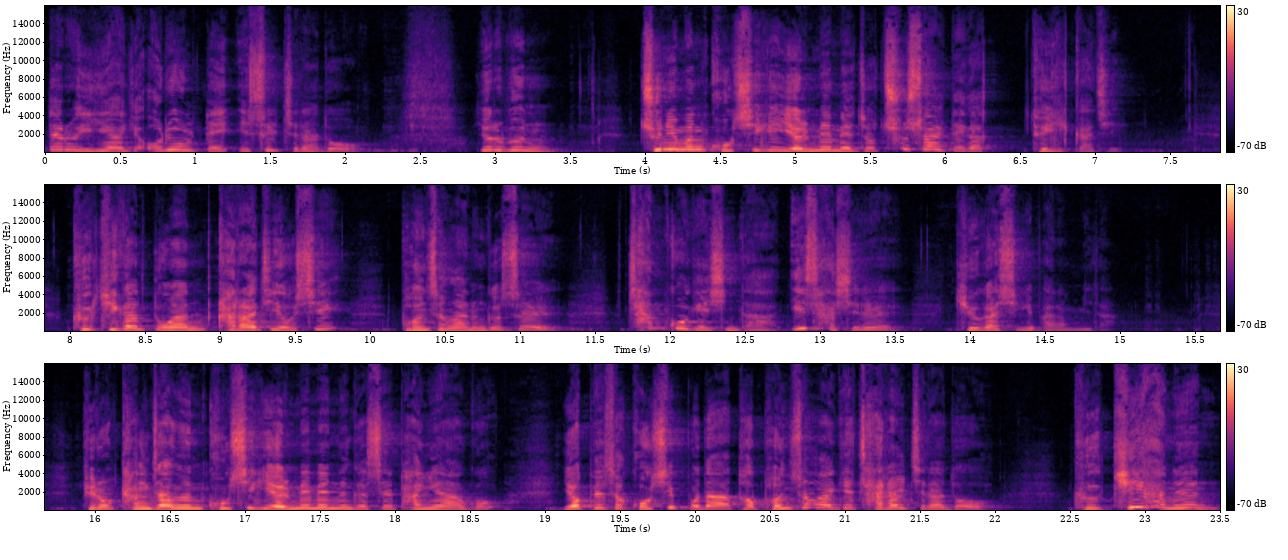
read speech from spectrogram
때로 이해하기 어려울 때 있을지라도 여러분 주님은 곡식이 열매 맺어 추수할 때가 되기까지 그 기간 동안 가라지 역시 번성하는 것을 참고 계신다. 이 사실을 기억하시기 바랍니다. 비록 당장은 곡식이 열매 맺는 것을 방해하고 옆에서 곡식보다 더 번성하게 자랄지라도 그 기한은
